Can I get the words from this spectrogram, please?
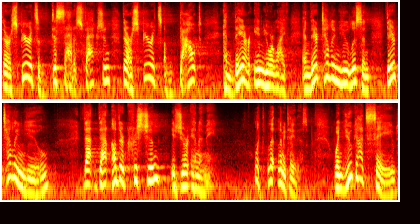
there are spirits of dissatisfaction, there are spirits of doubt, and they are in your life. And they're telling you, listen, they're telling you that that other Christian is your enemy. Look, let, let me tell you this. When you got saved,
